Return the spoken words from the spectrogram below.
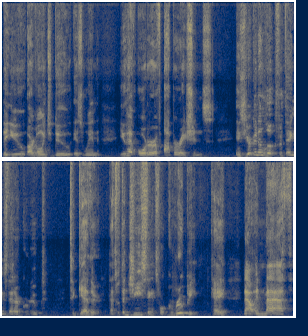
that you are going to do is when you have order of operations is you're going to look for things that are grouped together. That's what the G stands for, grouping. Okay. Now in math,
